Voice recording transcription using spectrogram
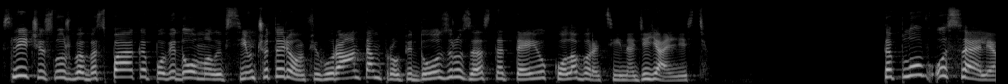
Слідчі служби безпеки повідомили всім чотирьом фігурантам про підозру за статтею колабораційна діяльність. Тепло в оселі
